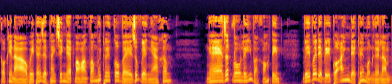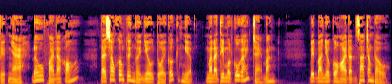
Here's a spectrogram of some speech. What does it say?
Có khi nào vì thấy Diệp Thanh xinh đẹp mà Hoàng Phong mới thuê cô về giúp việc nhà không? Nghe rất vô lý và khó tin, vì với địa vị của anh để thuê một người làm việc nhà đâu phải là khó. Tại sao không thuê người nhiều tuổi có kinh nghiệm mà lại tìm một cô gái trẻ băng? Biết bao nhiêu câu hỏi đặt ra trong đầu,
